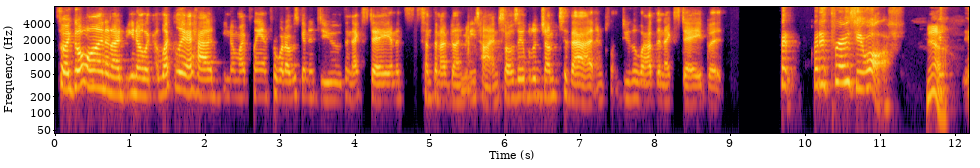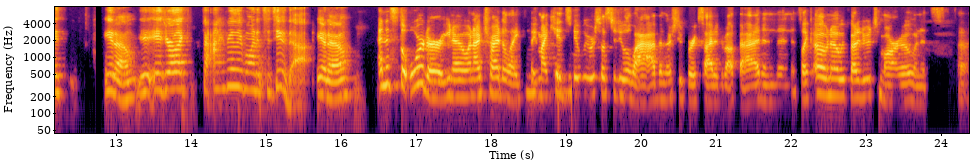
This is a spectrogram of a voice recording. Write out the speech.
so I go on and I, you know, like luckily I had, you know, my plan for what I was going to do the next day. And it's something I've done many times. So I was able to jump to that and pl- do the lab the next day. But, but, but it throws you off. Yeah. It, it you know, it, you're like, I really wanted to do that, you know? and it's the order, you know, and I try to like mm-hmm. my kids knew we were supposed to do a lab and they're super excited about that. And then it's like, oh no, we've got to do it tomorrow. And it's uh,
